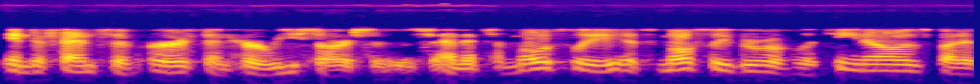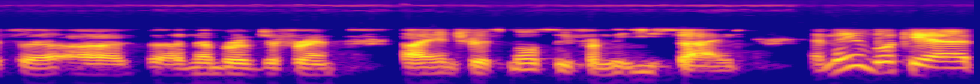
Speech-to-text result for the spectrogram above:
in Defense of Earth and Her Resources, and it's a mostly it's mostly a group of Latinos, but it's a, a, a number of different uh, interests, mostly from the East Side, and they look at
